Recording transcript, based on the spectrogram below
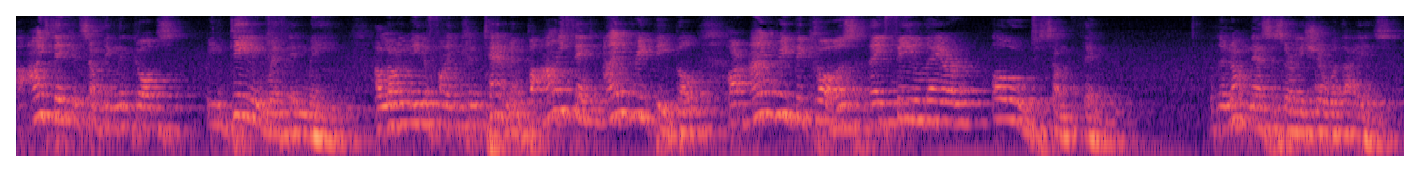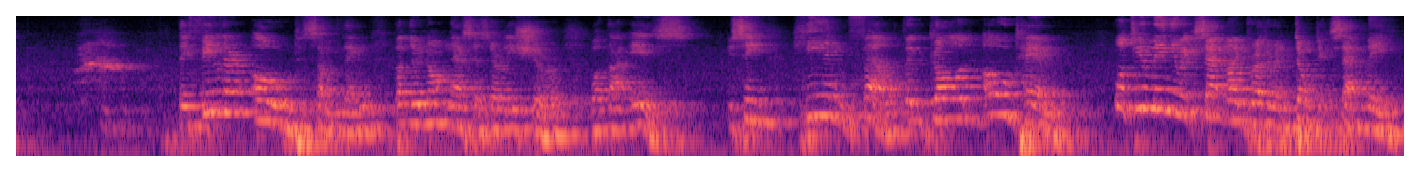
I think it's something that God's been dealing with in me, allowing me to find contentment. But I think angry people are angry because they feel they are owed something, but they're not necessarily sure what that is. They feel they're owed something, but they're not necessarily sure what that is. You see, Cain felt that God owed him. What do you mean you accept my brother and don't accept me?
